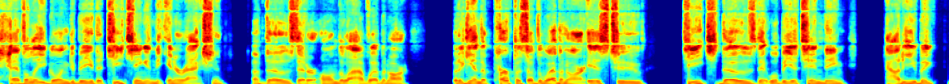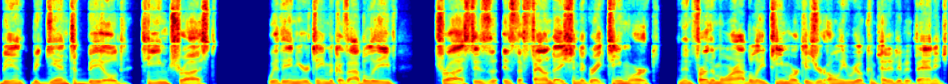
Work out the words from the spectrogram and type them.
heavily going to be the teaching and the interaction of those that are on the live webinar. But again, the purpose of the webinar is to teach those that will be attending how do you be, be, begin to build team trust within your team because I believe trust is is the foundation to great teamwork and then furthermore I believe teamwork is your only real competitive advantage.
